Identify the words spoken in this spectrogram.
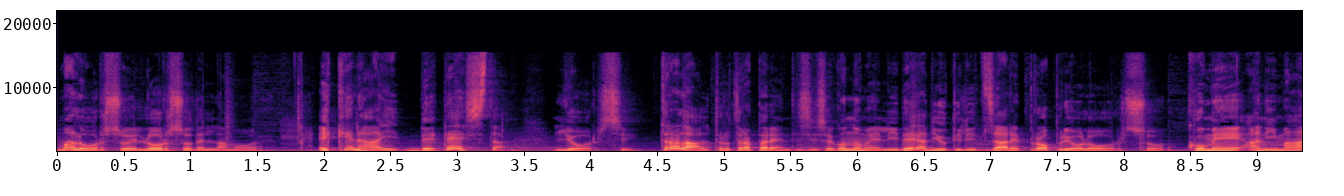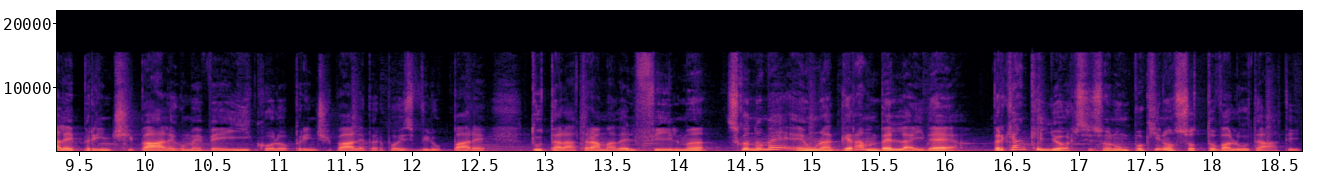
ma l'orso è l'orso dell'amore. E Kenai detesta gli orsi. Tra l'altro, tra parentesi, secondo me l'idea di utilizzare proprio l'orso come animale principale, come veicolo principale per poi sviluppare tutta la trama del film, secondo me è una gran bella idea. Perché anche gli orsi sono un pochino sottovalutati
